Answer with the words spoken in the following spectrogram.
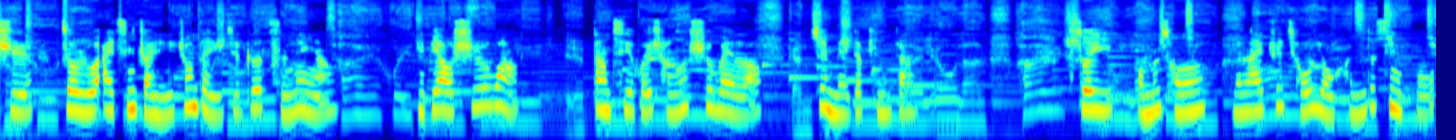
是，就如《爱情转移》中的一句歌词那样，你不要失望，荡气回肠是为了最美的平凡。所以，我们从原来追求永恒的幸福，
